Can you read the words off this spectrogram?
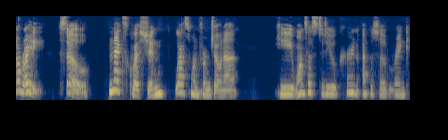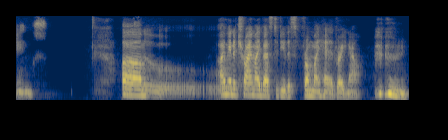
Alrighty. So, next question. Last one from Jonah. He wants us to do current episode rankings. um, so, I'm going to try my best to do this from my head right now.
